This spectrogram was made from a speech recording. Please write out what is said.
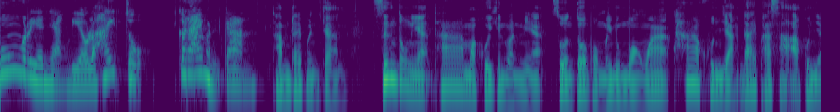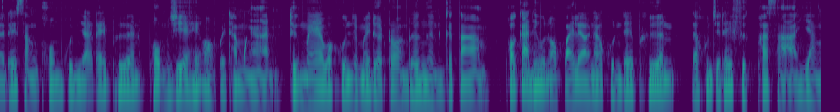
มุ่งเรียนอย่างเดียวแล้วให้จบก็ได้เหมือนกันทำได้เหมือนกัน ซึ่งตรงเนี้ยถ้ามาคุยกันวันเนี้ยส่วนตัวผมมีมุมมองว่า ถ้าคุณอยากได้ภาษาคุณอยากได้สังคม คุณอยากได้เพื่อน ผมเชียร์ให้ออกไปทำงาน ถึงแม้ว่าคุณจะไม่เดือดร้อนเรื่องเงินก็ตาม เพราะการที่คุณออกไปแล้วนะคุณได้เพื่อน และคุณจะได้ฝึกภาษาอย่าง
